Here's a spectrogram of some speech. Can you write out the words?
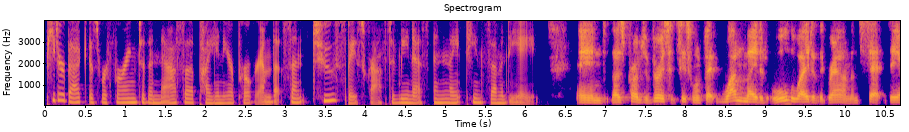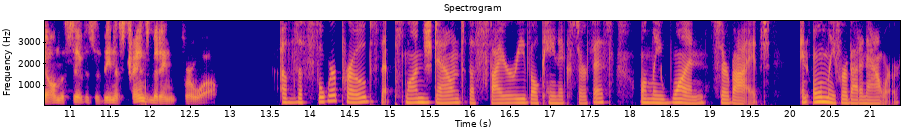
Peter Beck is referring to the NASA Pioneer program that sent two spacecraft to Venus in 1978 and those probes were very successful. In fact, one made it all the way to the ground and sat there on the surface of Venus transmitting for a while. Of the four probes that plunged down to the fiery volcanic surface, only one survived, and only for about an hour.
